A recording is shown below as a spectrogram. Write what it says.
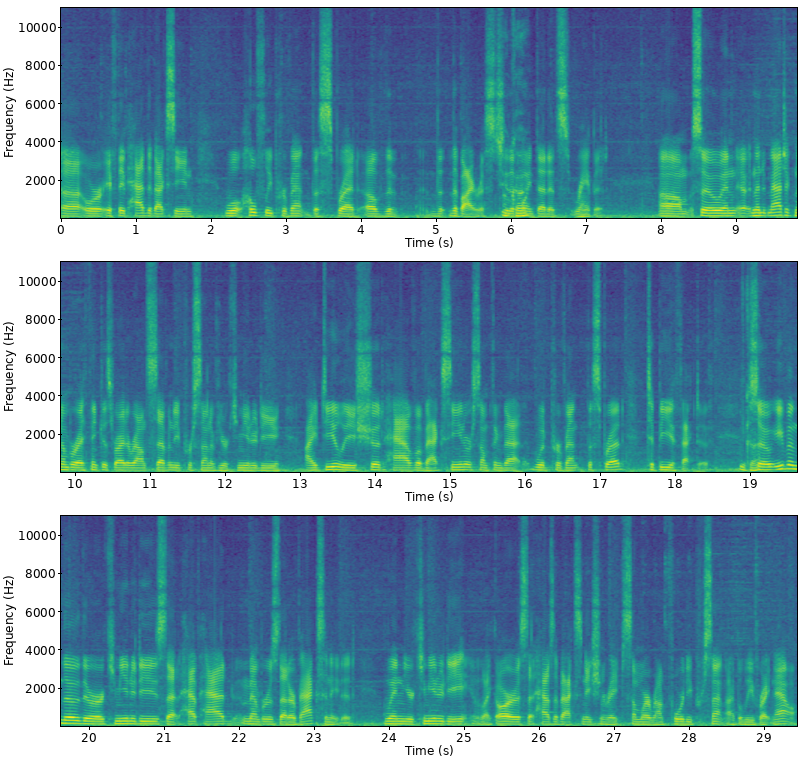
uh, or if they've had the vaccine, will hopefully prevent the spread of the, the, the virus to the point that it's rampant. Um, so, and, and the magic number I think is right around 70% of your community ideally should have a vaccine or something that would prevent the spread to be effective. Okay. So, even though there are communities that have had members that are vaccinated, when your community like ours that has a vaccination rate somewhere around 40%, I believe, right now,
